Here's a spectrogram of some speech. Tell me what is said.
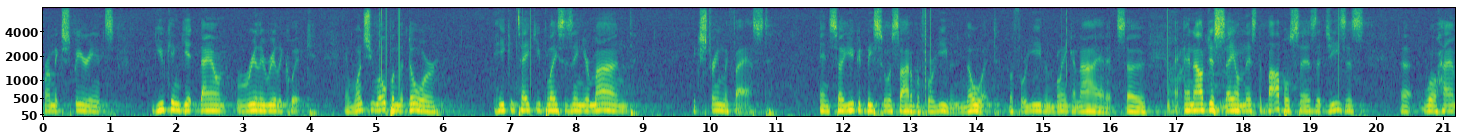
from experience, you can get down really, really quick. And once you open the door, he can take you places in your mind extremely fast. And so you could be suicidal before you even know it, before you even blink an eye at it. So, and I'll just say on this the Bible says that Jesus uh, will have,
